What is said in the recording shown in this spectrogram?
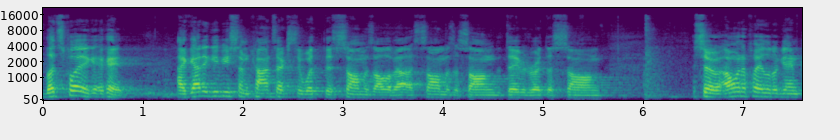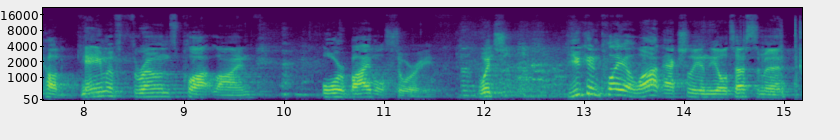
let's play. Okay, I got to give you some context to what this psalm is all about. A psalm is a song. That David wrote this song. So I want to play a little game called Game of Thrones plotline or Bible story, which you can play a lot actually in the Old Testament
